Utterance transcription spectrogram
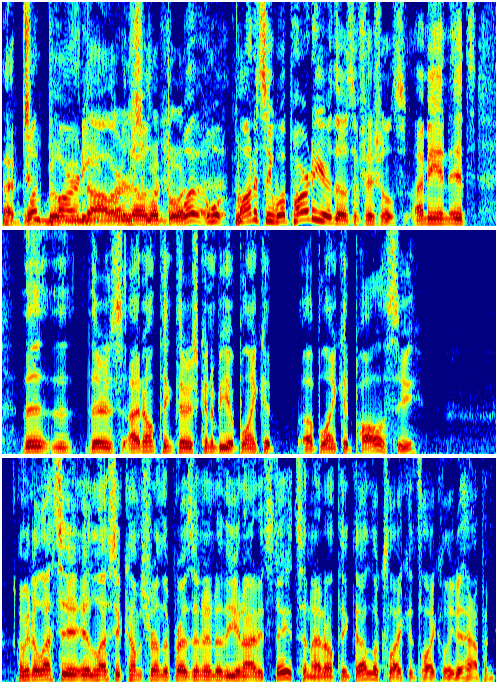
That two what billion dollars. What, what, what, honestly, what party are those officials? I mean, it's the, the there's. I don't think there's going to be a blanket a blanket policy. I mean, unless it unless it comes from the president of the United States, and I don't think that looks like it's likely to happen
